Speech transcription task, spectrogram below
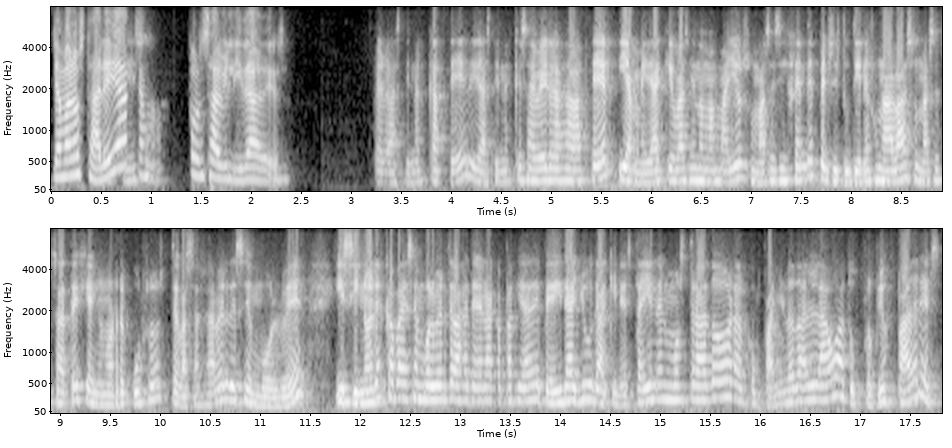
llámalos tareas, sí, llámalos responsabilidades. Pero las tienes que hacer y las tienes que saber hacer y a medida que vas siendo más mayor son más exigentes, pero si tú tienes una base, unas estrategias y unos recursos, te vas a saber desenvolver. Y si no eres capaz de desenvolverte, vas a tener la capacidad de pedir ayuda a quien está ahí en el mostrador, al compañero de al lado, a tus propios padres.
